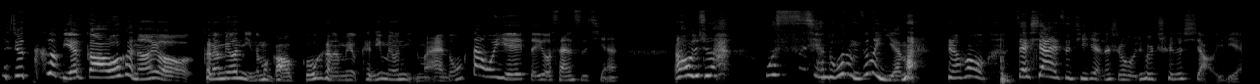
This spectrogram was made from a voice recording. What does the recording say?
我就特别高，我可能有可能没有你那么高，我可能没有肯定没有你那么爱动，但我也得有三四千，然后我就觉得啊我四千多，我怎么这么爷们儿？然后在下一次体检的时候，我就会吹的小一点。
